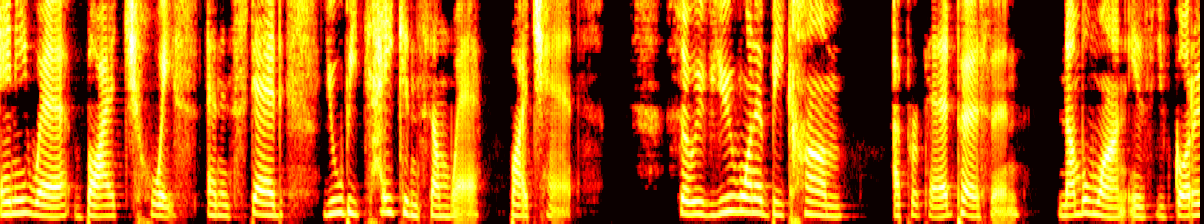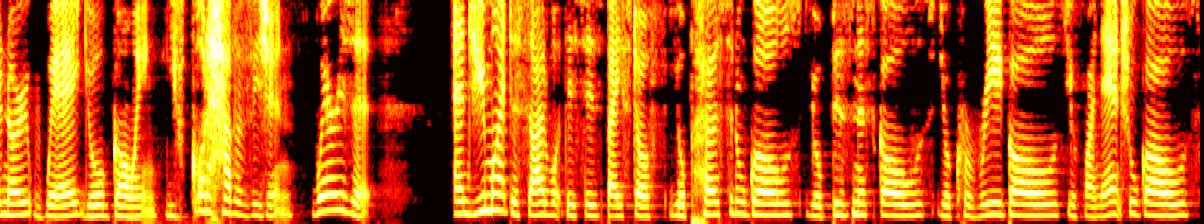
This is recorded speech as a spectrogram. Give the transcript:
anywhere by choice. And instead, you'll be taken somewhere by chance. So if you want to become a prepared person, number one is you've got to know where you're going. You've got to have a vision. Where is it? And you might decide what this is based off your personal goals, your business goals, your career goals, your financial goals.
